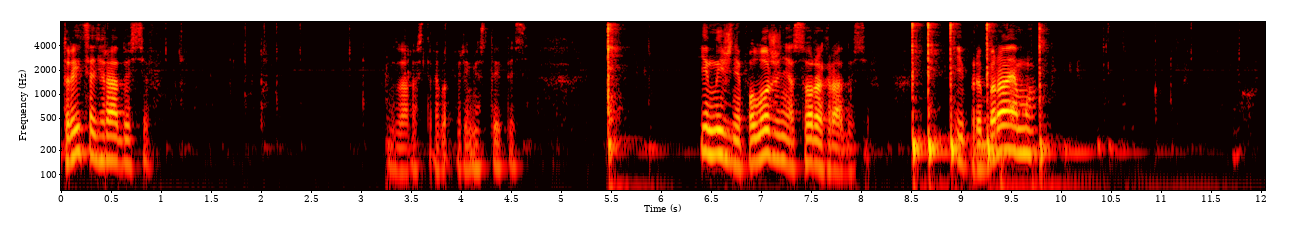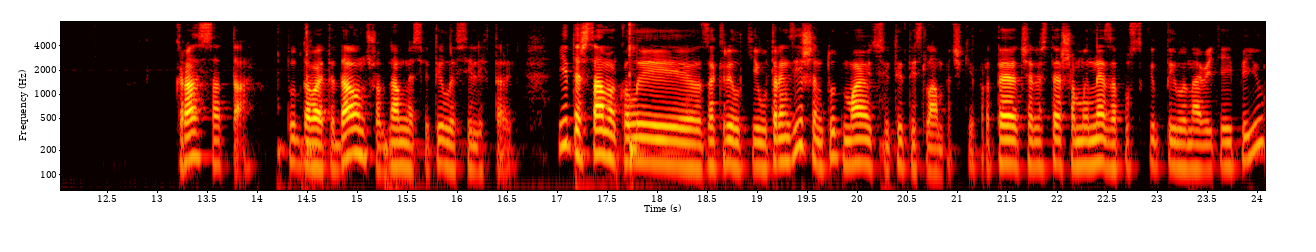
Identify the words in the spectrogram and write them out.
30 градусів. Зараз треба переміститись. І нижнє положення 40 градусів. І прибираємо. Красота. Тут давайте даун, щоб нам не світили всі ліхтари. І те ж саме, коли закрилки у Transition, тут мають світитись лампочки. Проте через те, що ми не запустили навіть APU,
